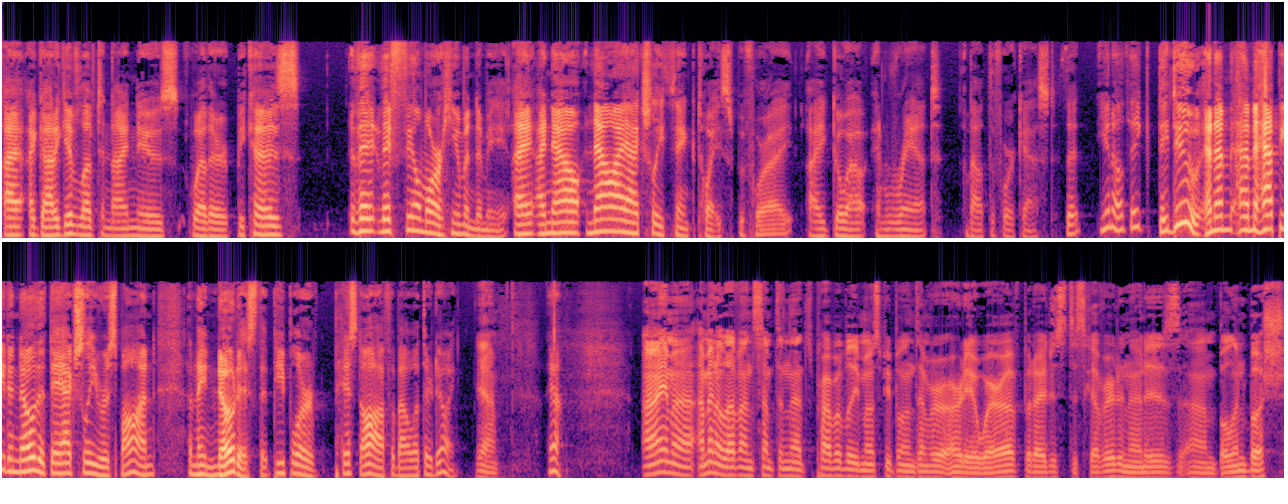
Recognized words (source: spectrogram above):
I, I gotta give love to Nine News Weather because they they feel more human to me. I, I now now I actually think twice before I, I go out and rant about the forecast. That you know they they do, and I'm I'm happy to know that they actually respond and they notice that people are pissed off about what they're doing. Yeah. I'm a, I'm gonna love on something that's probably most people in Denver are already aware of, but I just discovered, and that is um, Bull and Bush.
